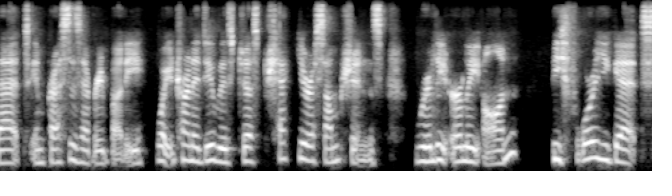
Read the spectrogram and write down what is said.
that impresses everybody. What you're trying to do is just check your assumptions really early on before you get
